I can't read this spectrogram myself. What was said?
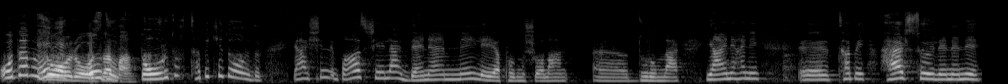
O da mı Evet, doğru o odur. zaman? Doğrudur, tabii ki doğrudur. Ya şimdi bazı şeyler denenmeyle yapılmış olan e, durumlar. Yani hani e, tabii her söyleneni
